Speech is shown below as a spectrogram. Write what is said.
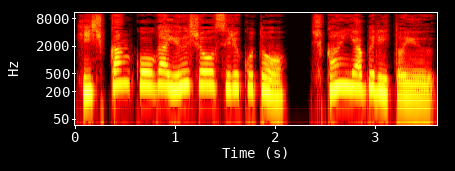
非主管校が優勝することを主管破りという。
